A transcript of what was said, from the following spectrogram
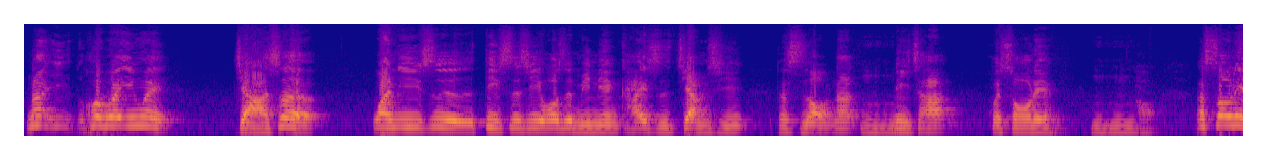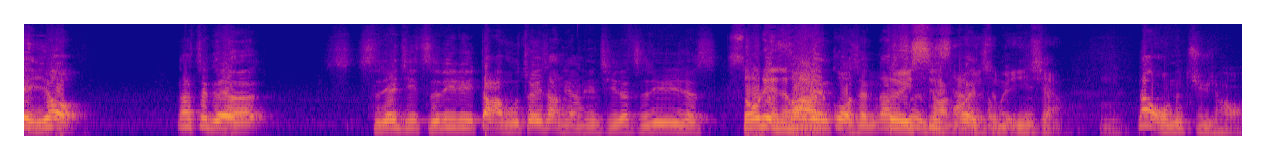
那会不会因为假设？万一是第四季或是明年开始降息的时候，那利差会收敛。嗯哼，好，那收敛以后，那这个十年期殖利率大幅追上两年期的殖利率的收敛的话，收敛过程，那市场会怎么影响？嗯，那我们举哈，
